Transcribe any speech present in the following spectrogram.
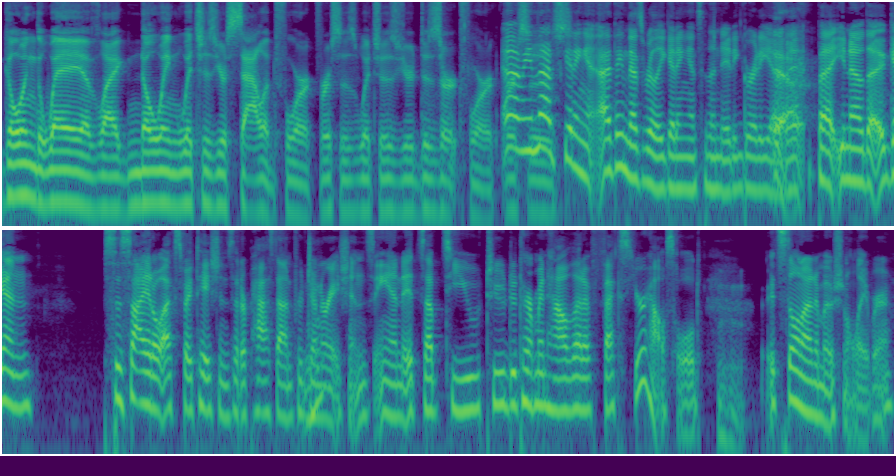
going the way of like knowing which is your salad fork versus which is your dessert fork I mean, that's getting it. I think that's really getting into the nitty gritty of Yeah. it. But you know, the again, societal expectations that are passed down Mm-hmm. for generations, and it's up to you to determine how that affects your household. Mhm. It's still not emotional labor.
